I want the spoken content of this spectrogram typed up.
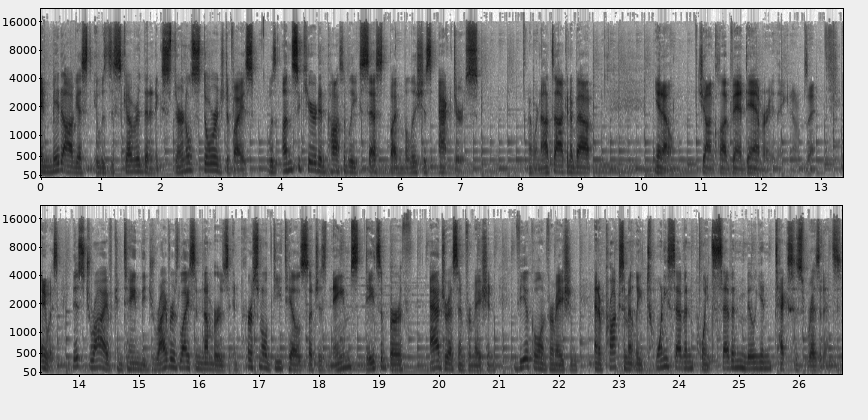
in mid August, it was discovered that an external storage device was unsecured and possibly accessed by malicious actors. And we're not talking about, you know, Jean Claude Van Damme or anything, you know what I'm saying? Anyways, this drive contained the driver's license numbers and personal details such as names, dates of birth, address information, vehicle information, and approximately 27.7 million Texas residents.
